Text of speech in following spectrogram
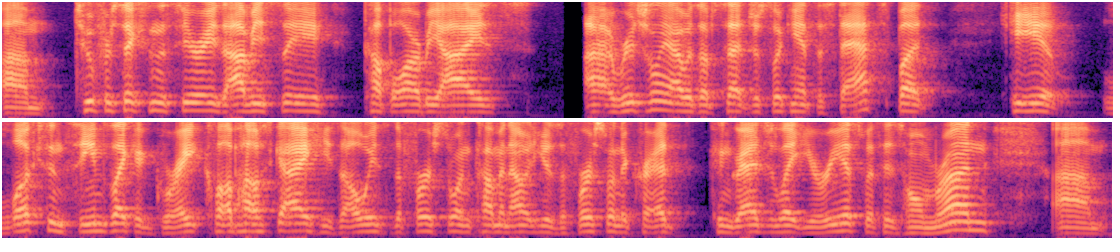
um, two for six in the series, obviously, couple RBIs. I, originally, I was upset just looking at the stats, but he looks and seems like a great clubhouse guy. He's always the first one coming out. He was the first one to cred- congratulate Urias with his home run. Um,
